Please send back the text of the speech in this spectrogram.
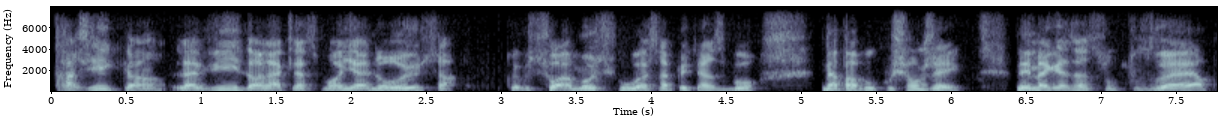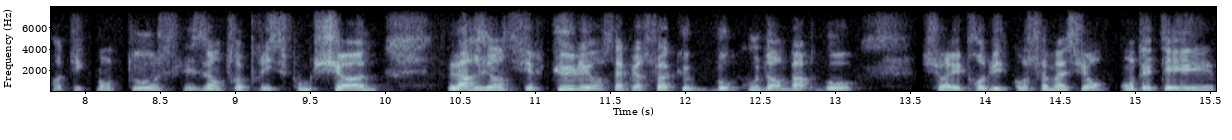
tragiques, hein, la vie dans la classe moyenne russe, que ce soit à Moscou ou à Saint-Pétersbourg, n'a pas beaucoup changé. Les magasins sont ouverts, pratiquement tous, les entreprises fonctionnent, l'argent circule et on s'aperçoit que beaucoup d'embargos sur les produits de consommation ont été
